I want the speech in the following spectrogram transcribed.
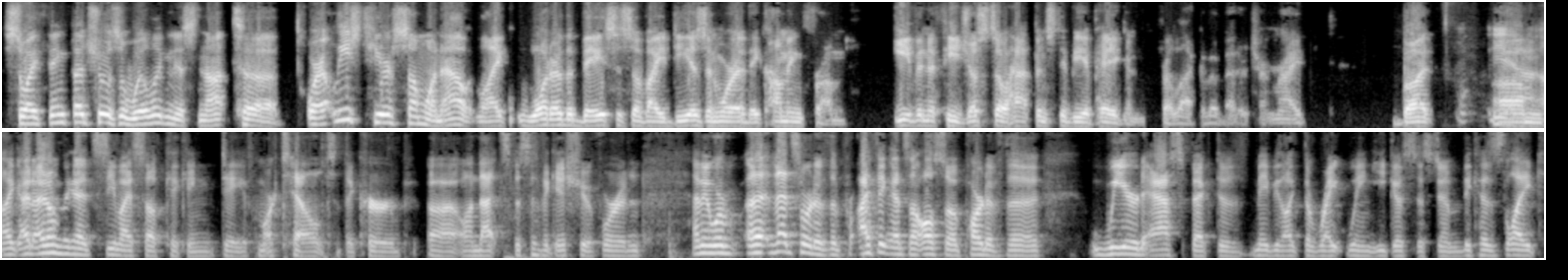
so I think that shows a willingness not to or at least hear someone out like what are the basis of ideas and where are they coming from even if he just so happens to be a pagan for lack of a better term right? But yeah um, like I, I, don't think i'd see myself kicking dave martell to the curb uh, on that specific issue if we're in i mean we're uh, that's sort of the i think that's also a part of the weird aspect of maybe like the right wing ecosystem because like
